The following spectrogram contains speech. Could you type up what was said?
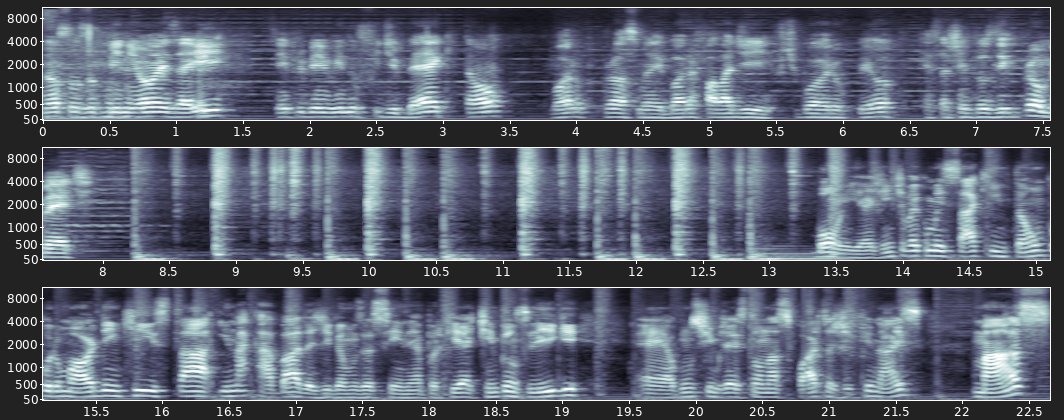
dão suas opiniões aí. Sempre bem-vindo o feedback, então Bora pro próximo aí, bora falar de futebol europeu, que essa Champions League promete. Bom, e a gente vai começar aqui então por uma ordem que está inacabada, digamos assim, né? Porque a Champions League, é, alguns times já estão nas quartas de finais, mas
